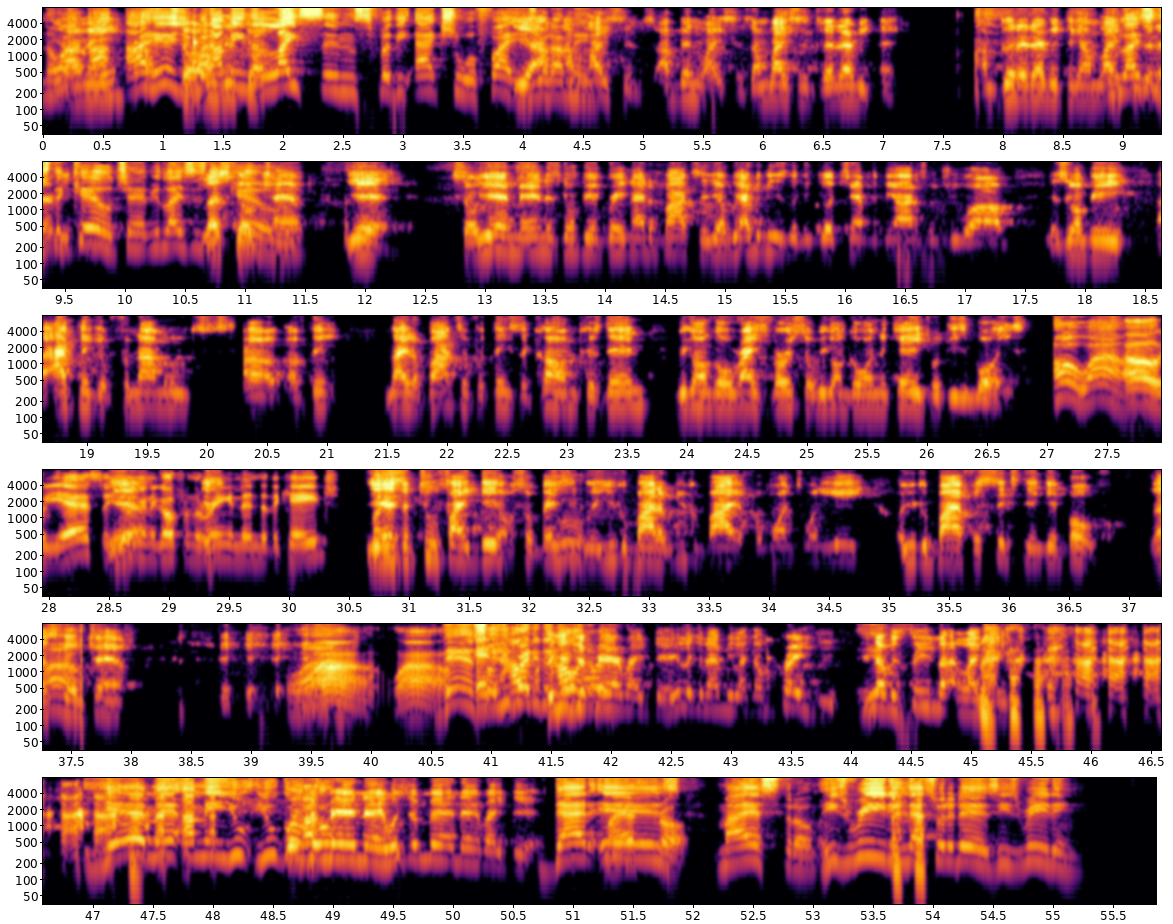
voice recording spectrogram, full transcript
No, You know I, I mean? I, I hear you, So but I'm I mean the license for the actual fight Yeah, is what I'm, I I'm licensed. I've been licensed. I'm licensed at everything. I'm good at everything. I'm you licensed, licensed to kill, champ. You licensed Let's to kill. go, champ. man. Yeah. So yeah, man, it's gonna be a great night of boxing. Yeah, we, everything's looking good, champ. To be honest with you, um, it's gonna be, I think, a phenomenal uh, of thing night of boxing for things to come. Because then we're gonna go vice versa. We're gonna go in the cage with these boys. Oh wow. Oh yeah, so you're Yeah. gonna go from the It's- ring and then to the cage. yeah, it's a two fight deal. So basically, you could buy the you could buy it for one twenty eight, or you could buy it for sixty and get both. Let's Wow. go, champ. Wow, wow. Damn, so And you how- ready to Look go? at in your man right there. He looking at me like I'm crazy. You Yeah. never seen nothing like this. Yeah, man. I mean, you you go. What's your go. man name? What's your man name right there? That is Maestro. Maestro. He's reading. That's what it is. He's reading.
